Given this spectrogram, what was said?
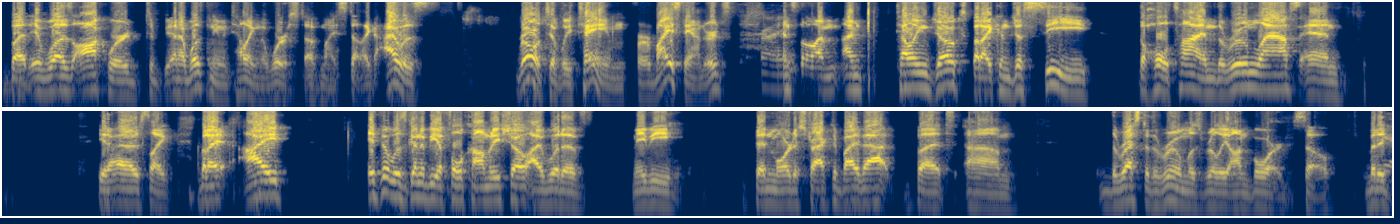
but it was awkward to, and I wasn't even telling the worst of my stuff. Like I was relatively tame for my standards. And so I'm I'm telling jokes, but I can just see the whole time the room laughs and you know, I was like, but I I if it was gonna be a full comedy show, I would have maybe been more distracted by that. But um the rest of the room was really on board. So but it Yeah.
